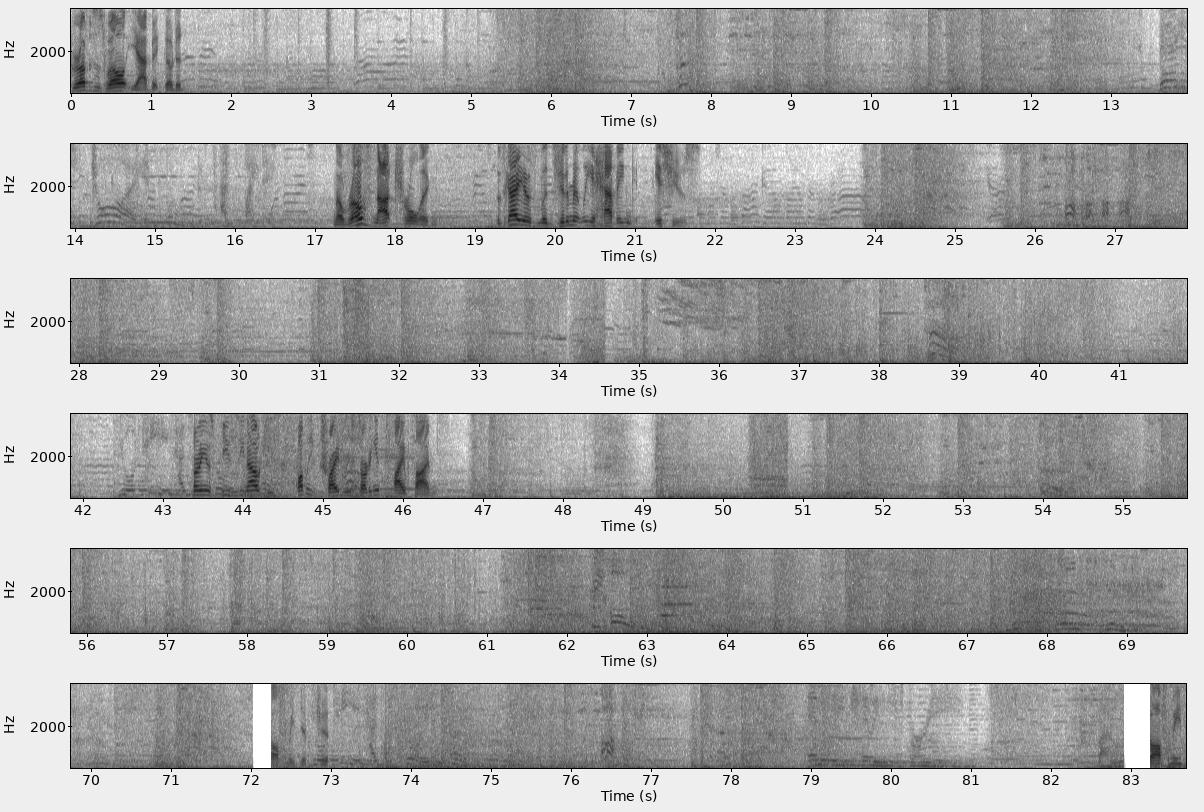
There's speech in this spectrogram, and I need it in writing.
Grubs as well. Yeah, a bit goaded. There is joy in food and fighting. No, Rel's not trolling. This guy is legitimately having issues. Team has Starting his PC now, he's probably tried restarting it five times.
